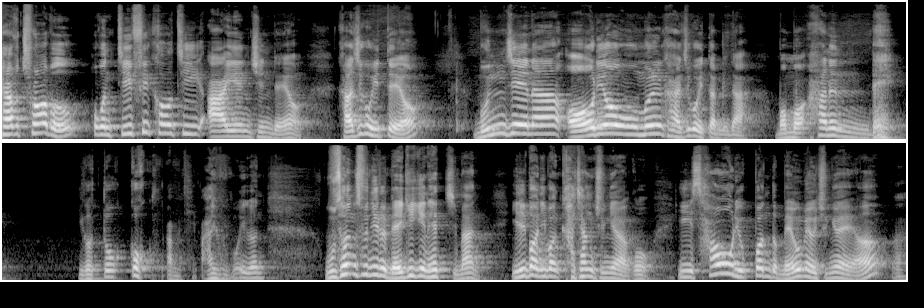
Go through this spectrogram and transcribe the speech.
have trouble 혹은 difficulty ing인데요. 가지고 있대요. 문제나 어려움을 가지고 있답니다. 뭐뭐 하는데 이것도 꼭 암기. 아유, 뭐 이건 우선순위를 매기긴 했지만 1번, 2번 가장 중요하고 이 4, 5, 6번도 매우 매우 중요해요. 어.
